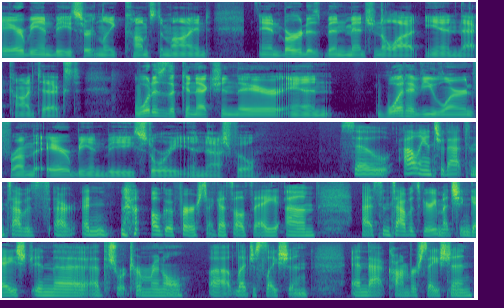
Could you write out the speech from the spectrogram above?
Airbnb certainly comes to mind, and Bird has been mentioned a lot in that context. What is the connection there, and what have you learned from the Airbnb story in Nashville? So I'll answer that since I was, and I'll go first. I guess I'll say um, uh, since I was very much engaged in the uh, the short term rental. Uh, legislation and that conversation.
